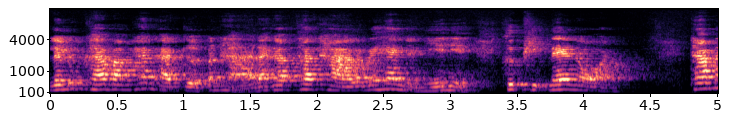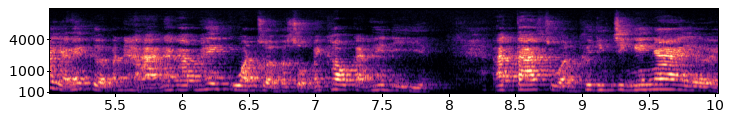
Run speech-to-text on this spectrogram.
และลูกค้าบางท่านอาจเกิดปัญหานะครับ ถ้าทาแล้วไม่แห้งอย่างนี้นี่คือผิดแน่นอน ถ้าไม่อยากให้เกิดปัญหานะครับ ให้กวนส่วนผสมให้เข้ากันให้ดี อัตราส่วนคือจริง ๆ ง่าย ๆ เลย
